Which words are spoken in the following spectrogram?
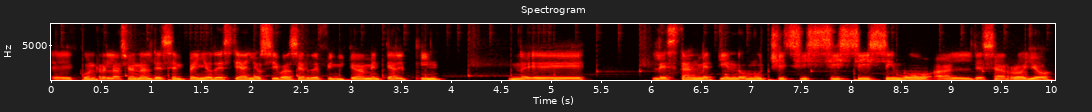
eh, con relación al desempeño de este año, sí va a ser definitivamente Alpine. Eh, le están metiendo muchísimo al desarrollo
